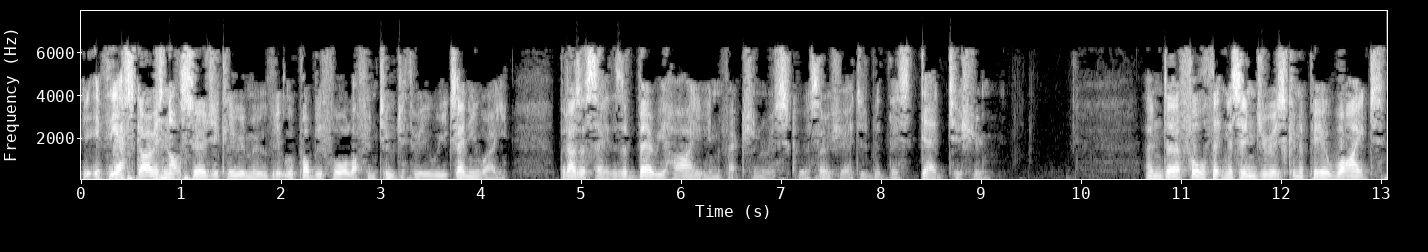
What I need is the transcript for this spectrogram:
If the eschar is not surgically removed, it will probably fall off in two to three weeks anyway. But as I say, there's a very high infection risk associated with this dead tissue. And uh, full thickness injuries can appear white,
